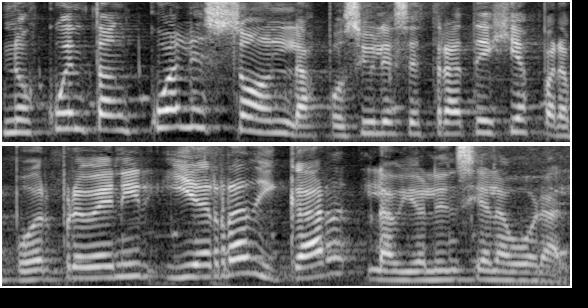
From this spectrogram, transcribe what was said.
nos cuentan cuáles son las posibles estrategias para poder prevenir y erradicar la violencia laboral.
